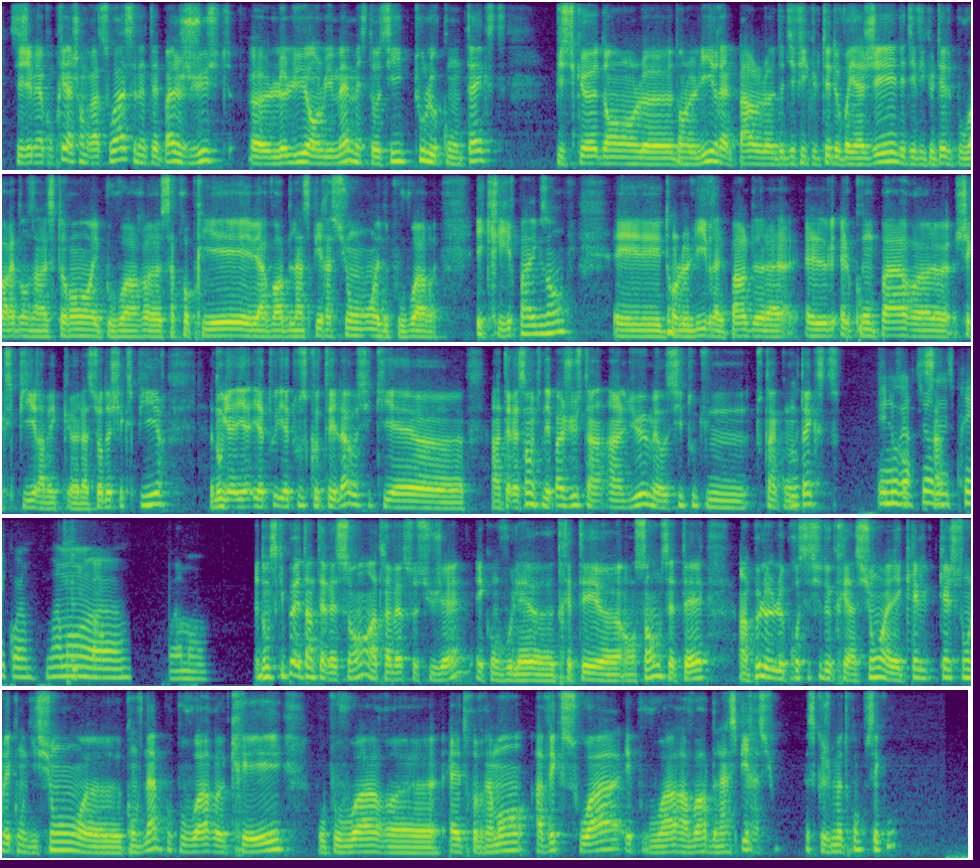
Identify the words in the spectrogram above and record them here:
Si j'ai bien compris, la chambre à soi, ce n'était pas juste euh, le lieu en lui-même, mais c'était aussi tout le contexte puisque dans le, dans le livre, elle parle des difficultés de voyager, des difficultés de pouvoir être dans un restaurant et pouvoir euh, s'approprier et avoir de l'inspiration et de pouvoir écrire, par exemple. Et dans le livre, elle parle de la, elle, elle compare euh, Shakespeare avec euh, la sœur de Shakespeare. Et donc il y, y, y, y, a tout ce côté-là aussi qui est euh, intéressant, qui n'est pas juste un, un, lieu, mais aussi toute une, tout un contexte. Une ouverture d'esprit, quoi. Vraiment. Vraiment. Et donc, ce qui peut être intéressant à travers ce sujet et qu'on voulait euh, traiter euh, ensemble, c'était un peu le, le, processus de création et quelles, quelles sont les conditions euh, convenables pour pouvoir créer, pour pouvoir être vraiment avec soi et pouvoir avoir de l'inspiration. Est-ce que je me trompe, c'est quoi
